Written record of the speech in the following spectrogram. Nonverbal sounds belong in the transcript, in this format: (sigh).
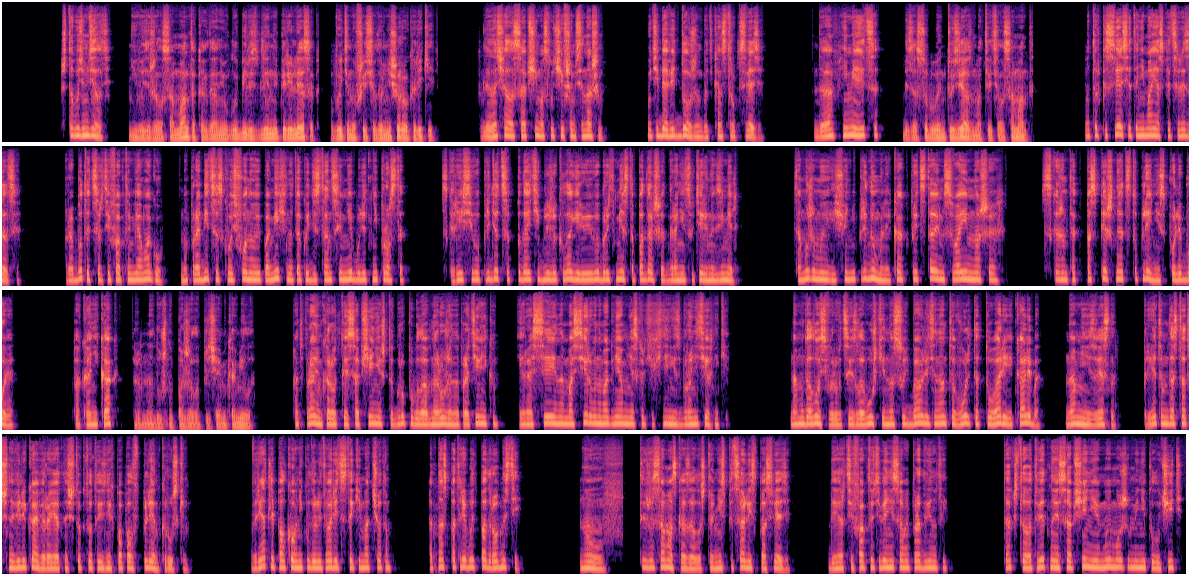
«Что будем делать?» — не выдержала Саманта, когда они углубились в длинный перелесок, вытянувшийся вдоль неширокой реки. «Для начала сообщим о случившемся нашим. У тебя ведь должен быть конструкт связи». «Да, имеется», — без особого энтузиазма ответила Саманта. «Вот только связь — это не моя специализация. Работать с артефактом я могу, но пробиться сквозь фоновые помехи на такой дистанции мне будет непросто. Скорее всего, придется подойти ближе к лагерю и выбрать место подальше от границ утерянных земель. К тому же мы еще не придумали, как представим своим наше, скажем так, поспешное отступление из поля боя. Пока никак, — равнодушно пожала плечами Камила. Отправим короткое сообщение, что группа была обнаружена противником и рассеяна массированным огнем нескольких единиц бронетехники. Нам удалось вырваться из ловушки, но судьба лейтенанта Вольта, Туари и Калиба нам неизвестна. При этом достаточно велика вероятность, что кто-то из них попал в плен к русским. Вряд ли полковник удовлетворится таким отчетом. От нас потребует подробностей. Ну, ты же сама сказала, что не специалист по связи. Да и артефакт у тебя не самый продвинутый. Так что ответное сообщение мы можем и не получить.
